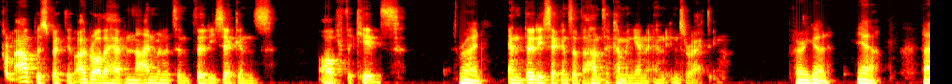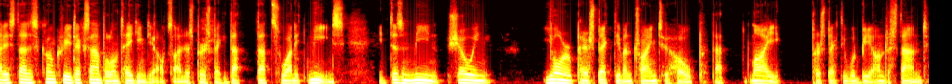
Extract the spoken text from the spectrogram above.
from our perspective i'd rather have nine minutes and 30 seconds of the kids Right. And 30 seconds of the hunter coming in and interacting. Very good. Yeah. That is that is a concrete example on taking the outsider's perspective. That that's what it means. It doesn't mean showing your perspective and trying to hope that my perspective would be understand.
